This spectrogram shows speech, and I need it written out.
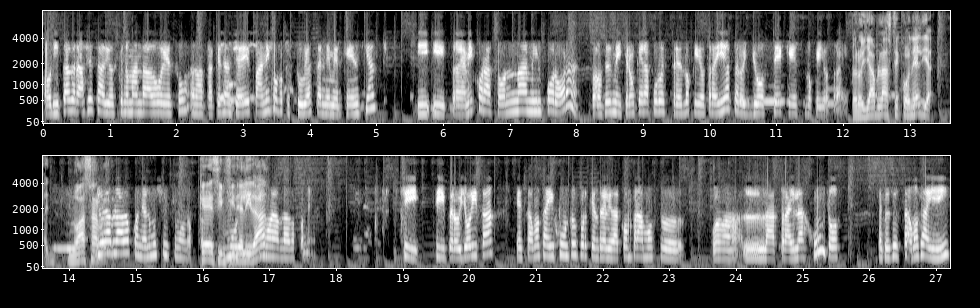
Ahorita, gracias a Dios que no me han dado eso, ataques de ansiedad y pánico, porque estuve hasta en emergencia y, y traía mi corazón a mil por hora. Entonces me dijeron que era puro estrés lo que yo traía, pero yo sé que es lo que yo traía. Pero ya hablaste con él, ya no has Yo he hablado con él muchísimo, doctor. ¿Qué es, infidelidad? Muchísimo he hablado con él. Sí, sí, pero yo ahorita estamos ahí juntos porque en realidad compramos uh, uh, la traila juntos. Entonces estamos ahí,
